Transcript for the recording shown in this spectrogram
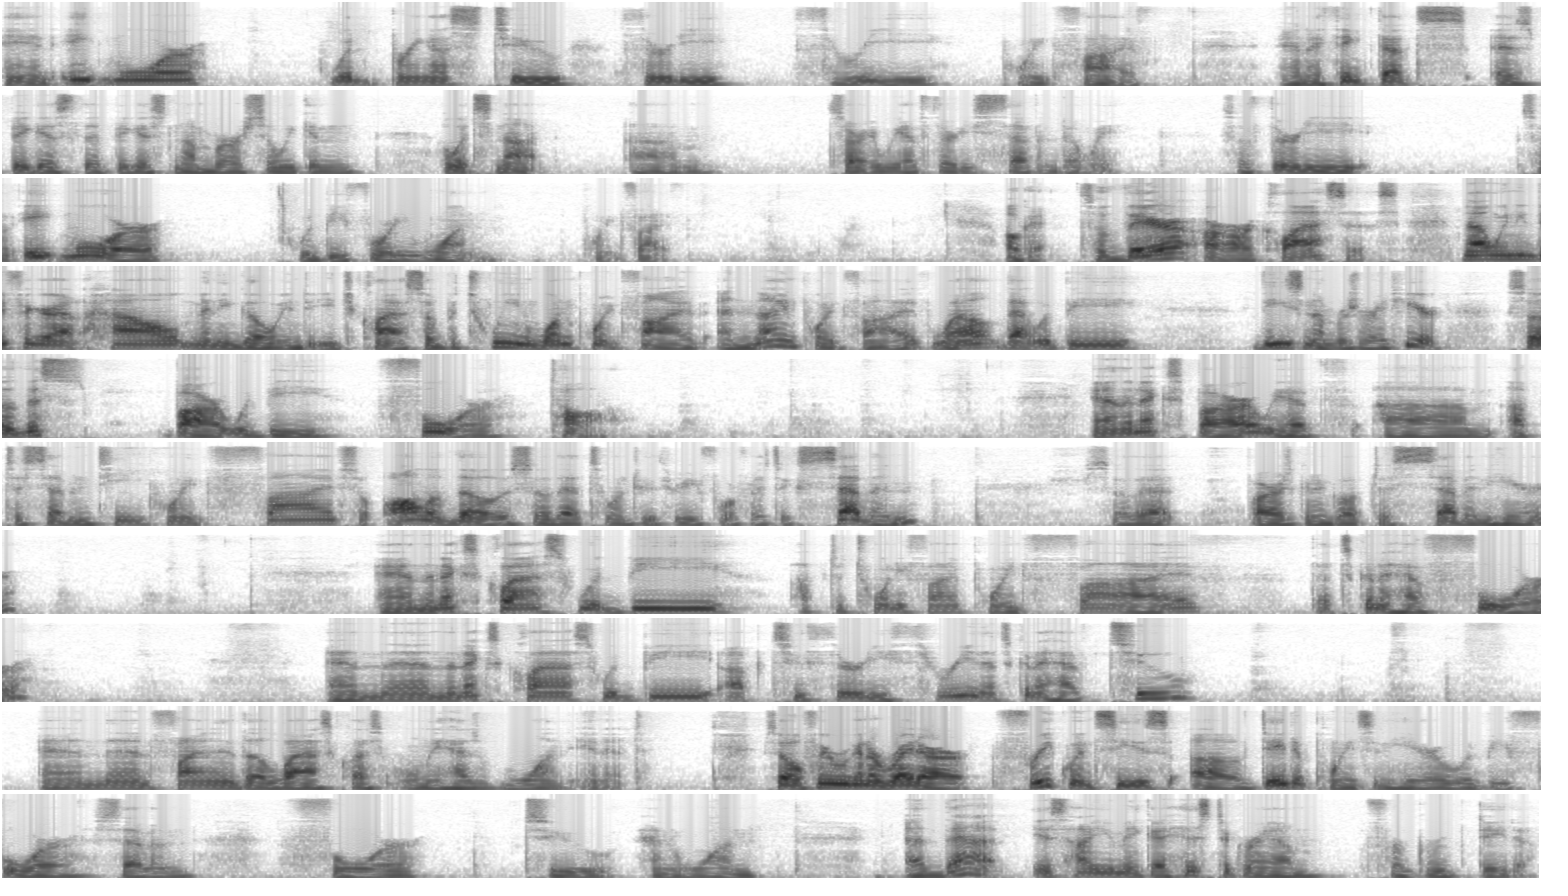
And 8 more would bring us to 33.5. And I think that's as big as the biggest number, so we can, oh, it's not. Um, sorry, we have 37, don't we? So 30, so 8 more would be 41.5. Okay, so there are our classes. Now we need to figure out how many go into each class. So between 1.5 and 9.5, well, that would be these numbers right here. So this bar would be 4 tall. And the next bar, we have um, up to 17.5. So all of those, so that's 1, 2, 3, 4, 5, 6, 7. So that bar is going to go up to 7 here. And the next class would be up to 25.5. That's going to have 4. And then the next class would be up to 33. That's going to have 2. And then finally, the last class only has 1 in it. So if we were going to write our frequencies of data points in here, it would be 4, 7, 4, 2, and 1. And that is how you make a histogram for group data.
